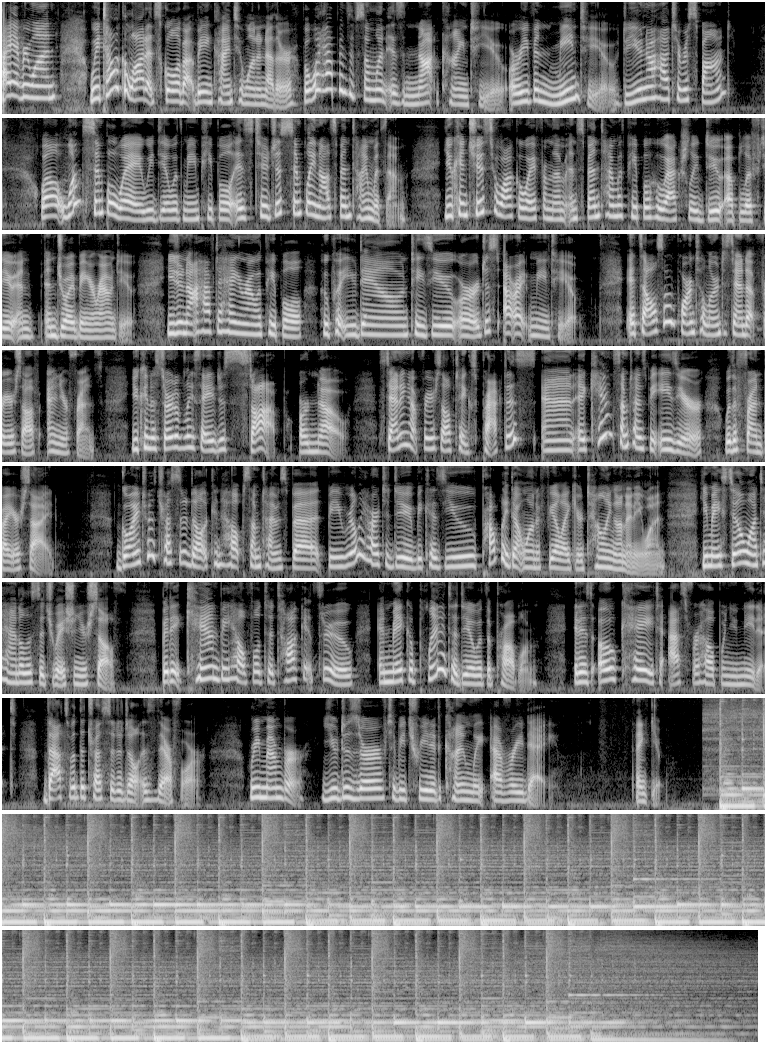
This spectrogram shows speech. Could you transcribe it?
Hi everyone! We talk a lot at school about being kind to one another, but what happens if someone is not kind to you or even mean to you? Do you know how to respond? Well, one simple way we deal with mean people is to just simply not spend time with them. You can choose to walk away from them and spend time with people who actually do uplift you and enjoy being around you. You do not have to hang around with people who put you down, tease you, or just outright mean to you. It's also important to learn to stand up for yourself and your friends. You can assertively say just stop or no. Standing up for yourself takes practice and it can sometimes be easier with a friend by your side. Going to a trusted adult can help sometimes, but be really hard to do because you probably don't want to feel like you're telling on anyone. You may still want to handle the situation yourself, but it can be helpful to talk it through and make a plan to deal with the problem. It is okay to ask for help when you need it. That's what the trusted adult is there for. Remember, you deserve to be treated kindly every day. Thank you.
